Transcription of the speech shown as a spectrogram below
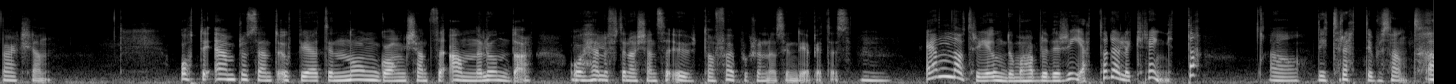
verkligen. 81% uppger att de någon gång känt sig annorlunda och hälften har känt sig utanför på grund av sin diabetes. En av tre ungdomar har blivit retade eller kränkta. Ja, det är 30 procent. Ja.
